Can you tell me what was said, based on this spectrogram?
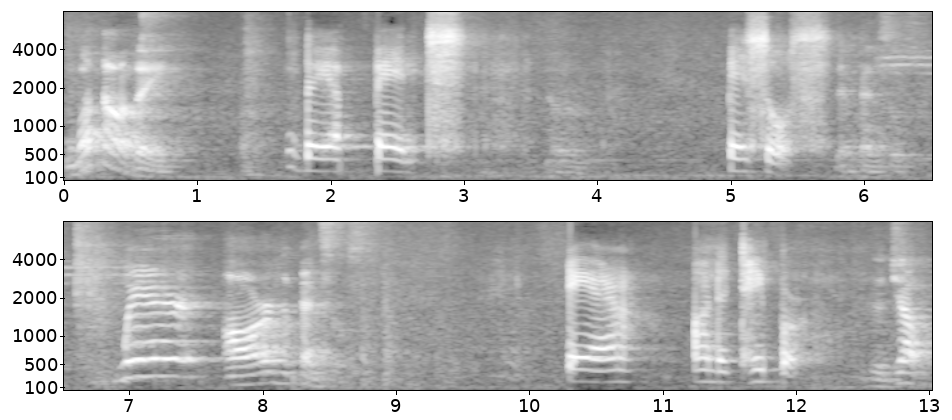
What are they? They are pens, pencils. They're pencils. Where are the pencils? They're on the table. Good job.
